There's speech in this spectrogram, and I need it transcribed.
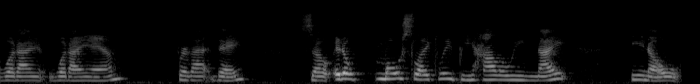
what I what I am for that day. So it'll most likely be Halloween night, you know,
